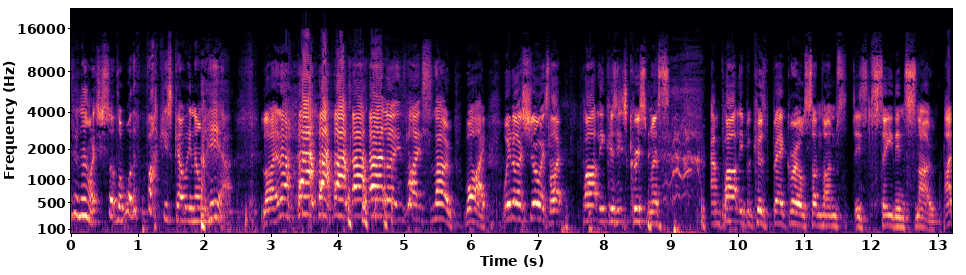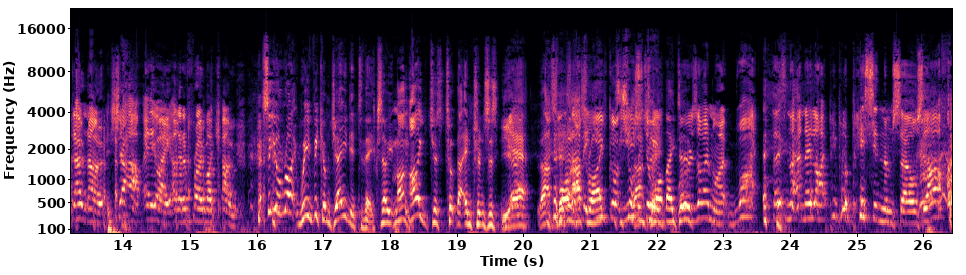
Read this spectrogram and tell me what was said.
don't know. I just sort of thought, what the fuck is going on here? Like, look, it's like snow. Why? We're not sure. It's like partly because it's Christmas, and partly because Bear Grylls sometimes is seen in snow. I don't know. Shut up. Anyway, I'm going to throw my coat. So you're right. We've become jaded to this. So I, I just took that entrance as yeah, that's what that's right. You've got That's used to what they do. Whereas I'm like, what? There's no, and they're like, people are pissing themselves laughing.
